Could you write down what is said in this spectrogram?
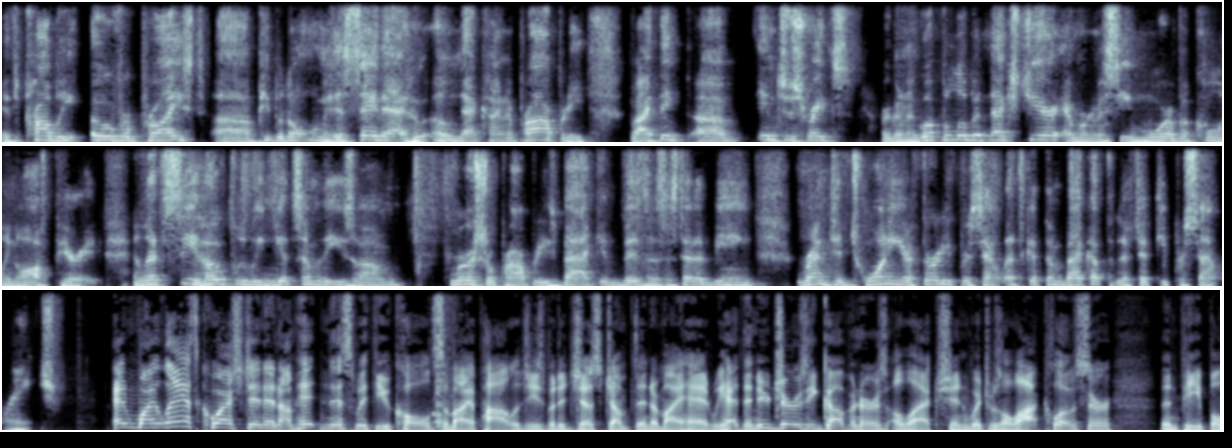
It's probably overpriced. Uh, people don't want me to say that who own that kind of property, but I think um, interest rates are going to go up a little bit next year, and we're going to see more of a cooling off period. And let's see, hopefully, we can get some of these um, commercial properties back in business instead of being rented 20 or 30%. Let's get them back up to the 50% range. And my last question, and I'm hitting this with you cold, so my apologies, but it just jumped into my head. We had the New Jersey governor's election, which was a lot closer than people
